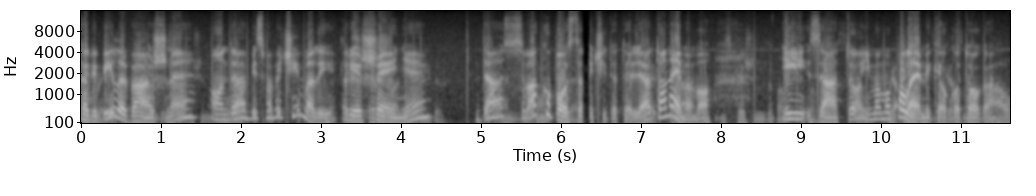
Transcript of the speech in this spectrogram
kad bi bile važne, onda bismo već imali rješenje da svako postane čitatelj, a to nemamo. I zato imamo polemike oko toga.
